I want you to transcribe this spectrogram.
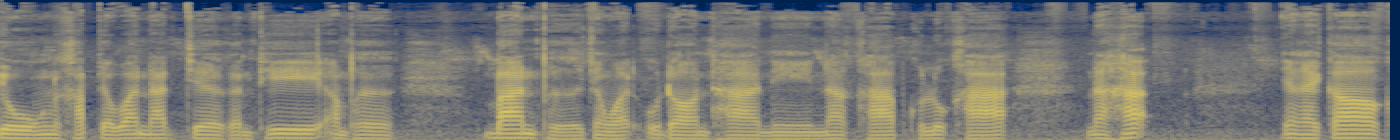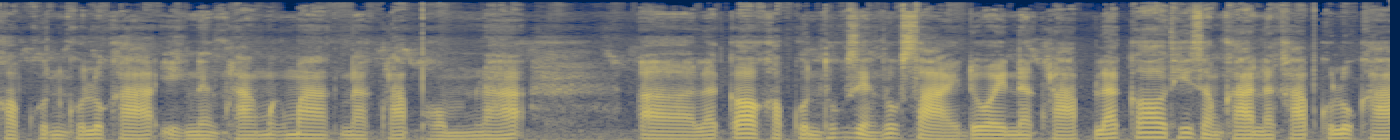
ยูงนะครับแต่ว่านัดเจอกันที่อำเภอ บ้านเผือจังหวัดอุดรธานีนะครับ คุณลูกค้านะฮะยังไงก็ขอบคุณคุณลูกค้าอีกหนึ่งครั้งมาก ๆนะครับ ผมนะฮะแล้วก็ขอบคุณทุกเสียงทุกสายด้วยนะครับ แล้วก็ที่สำคัญนะครับ คุณลูกค้า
